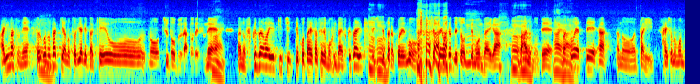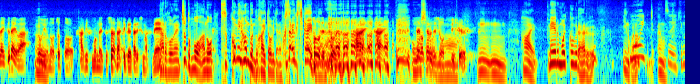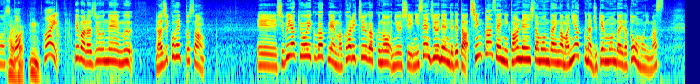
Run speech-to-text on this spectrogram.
ありますね、それこそさっきあの取り上げた慶応の中等部だと、ですね、はい。あの福沢諭吉って答えさせる問題、福沢諭吉知ってたら、これもう 絶対わかるでしょうって問題がああるので、はいはい。まあそうやってああのやっぱり最初の問題ぐらいは、そういうのをちょっとサービス問題としては出してくれたりしますね。なるほどね。ちょっともうあのツッコミ半分の回答みたいな福沢諭吉かいみたいな。そうです、そうです、はい、はい、絶対わかるでしょうっていう。うんうん。はい。メールもう一個ぐらいある？いいのかな？もう一ついきますはいか、はい。うん。はい、ではラジオネームラジコヘッドさん、えー渋谷教育学園幕張中学の入試2010年で出た新幹線に関連した問題がマニアックな受験問題だと思います。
